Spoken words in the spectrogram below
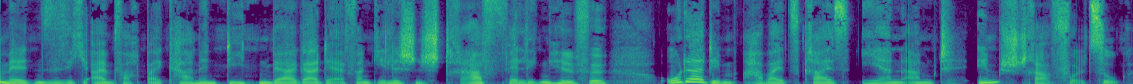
melden Sie sich einfach bei Carmen Dietenberger der Evangelischen Straffälligenhilfe oder dem Arbeitskreis Ehrenamt im Strafvollzug.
